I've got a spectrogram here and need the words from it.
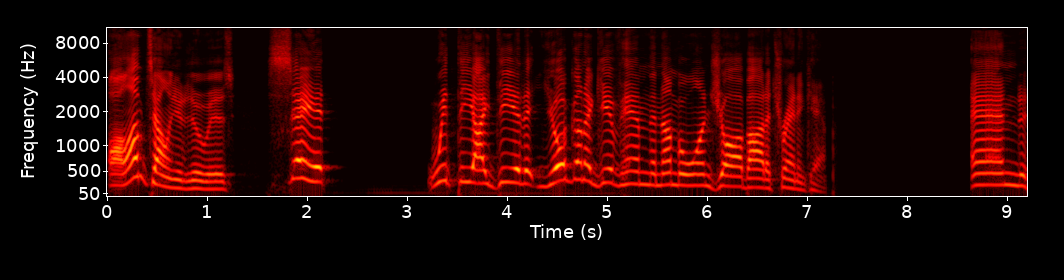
all I'm telling you to do is say it with the idea that you're going to give him the number one job out of training camp. And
